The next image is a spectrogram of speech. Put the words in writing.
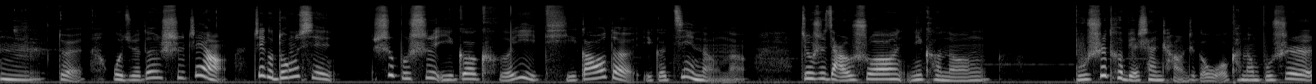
嗯，对，我觉得是这样。这个东西是不是一个可以提高的一个技能呢？就是假如说你可能。不是特别擅长这个，我可能不是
